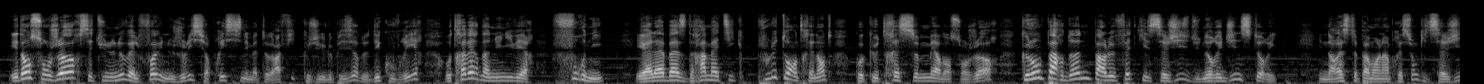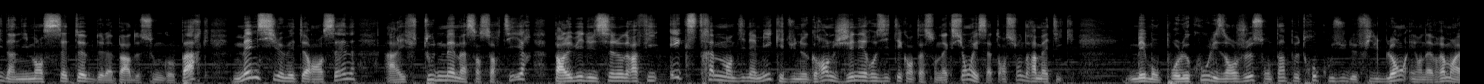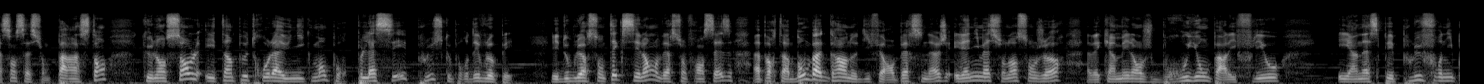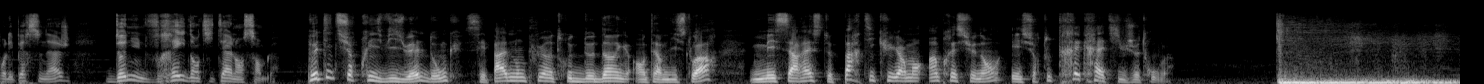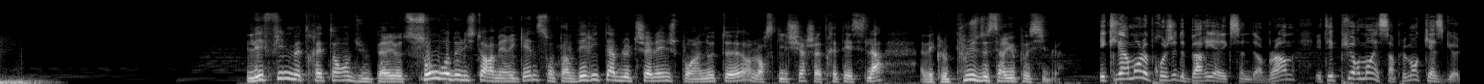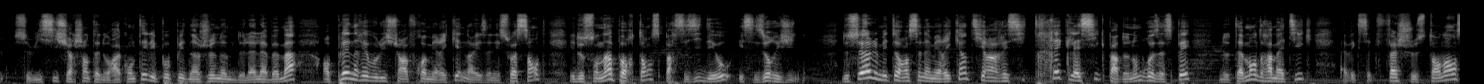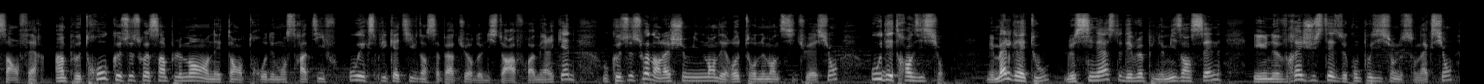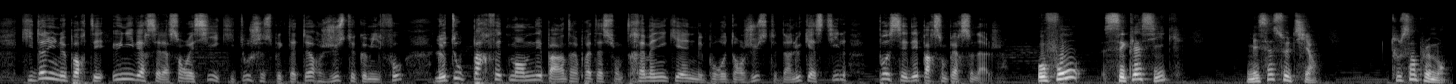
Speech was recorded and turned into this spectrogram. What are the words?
Et dans son genre, c'est une nouvelle fois une jolie surprise cinématographique que j'ai eu le plaisir de découvrir au travers d'un univers fourni et à la base dramatique plutôt entraînante, quoique très sommaire dans son genre, que l'on pardonne par le fait qu'il s'agisse d'une origin story. Il n'en reste pas moins l'impression qu'il s'agit d'un immense setup de la part de Sungo Park, même si le metteur en scène arrive tout de même à s'en sortir par le biais d'une scénographie extrêmement dynamique et d'une grande générosité quant à son action et sa tension dramatique. Mais bon, pour le coup, les enjeux sont un peu trop cousus de fil blanc et on a vraiment la sensation par instant que l'ensemble est un peu trop là uniquement pour placer plus que pour développer. Les doubleurs sont excellents en version française, apportent un bon background aux différents personnages et l'animation dans son genre, avec un mélange brouillon par les fléaux et un aspect plus fourni pour les personnages, donne une vraie identité à l'ensemble. Petite surprise visuelle donc, c'est pas non plus un truc de dingue en termes d'histoire, mais ça reste particulièrement impressionnant et surtout très créatif je trouve. Les films traitant d'une période sombre de l'histoire américaine sont un véritable challenge pour un auteur lorsqu'il cherche à traiter cela avec le plus de sérieux possible. Et clairement, le projet de Barry Alexander Brown était purement et simplement casse-gueule, celui-ci cherchant à nous raconter l'épopée d'un jeune homme de l'Alabama en pleine révolution afro-américaine dans les années 60 et de son importance par ses idéaux et ses origines. De cela, le metteur en scène américain tire un récit très classique par de nombreux aspects, notamment dramatiques, avec cette fâcheuse tendance à en faire un peu trop, que ce soit simplement en étant trop démonstratif ou explicatif dans sa peinture de l'histoire afro-américaine, ou que ce soit dans l'acheminement des retournements de situation ou des transitions. Mais malgré tout, le cinéaste développe une mise en scène et une vraie justesse de composition de son action qui donne une portée universelle à son récit et qui touche le spectateur juste comme il faut, le tout parfaitement emmené par l'interprétation très manichéenne mais pour autant juste d'un Lucas Steele possédé par son personnage. Au fond, c'est classique, mais ça se tient, tout simplement.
